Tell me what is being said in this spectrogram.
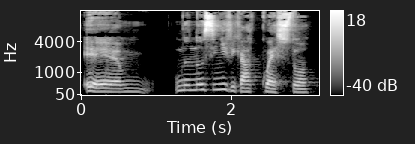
eh, non, non significa questo.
